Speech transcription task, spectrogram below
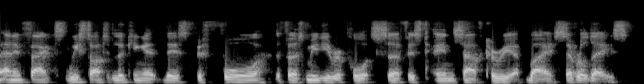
And in fact, we started looking at this before the first media reports surfaced in South Korea by several days.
